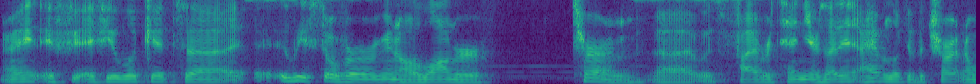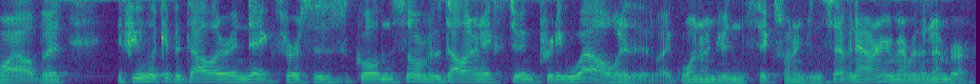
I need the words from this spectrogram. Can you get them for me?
right? If if you look at uh, at least over you know a longer term, uh, it was five or ten years. I didn't I haven't looked at the chart in a while, but if you look at the dollar index versus gold and silver, the dollar index is doing pretty well. What is it like 106, 107? I don't remember the number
